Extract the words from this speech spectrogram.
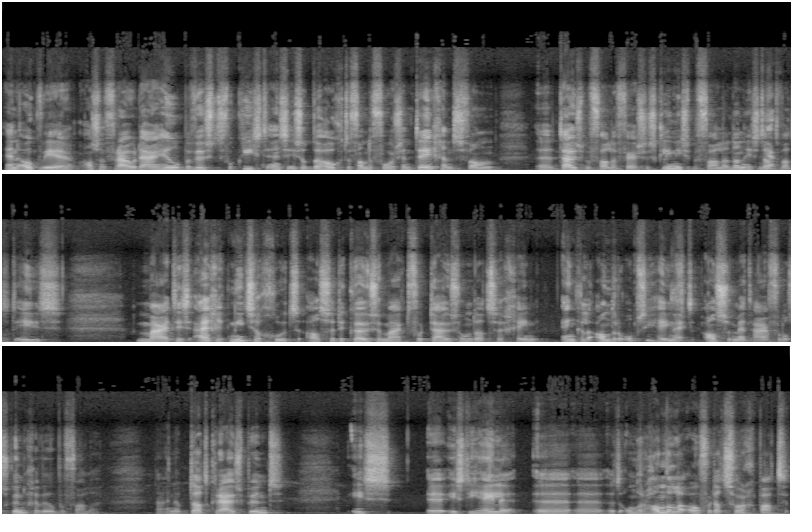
En ook weer, als een vrouw daar heel bewust voor kiest en ze is op de hoogte van de voor's en tegens van eh thuisbevallen versus klinisch bevallen, dan is dat Ja. wat het is. Maar het is eigenlijk niet zo goed als ze de keuze maakt voor thuis, omdat ze geen enkele andere optie heeft Nee. als ze met haar verloskundige wil bevallen. Nou, en op dat kruispunt is, eh, is die hele, eh, eh, het onderhandelen over dat zorgpad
